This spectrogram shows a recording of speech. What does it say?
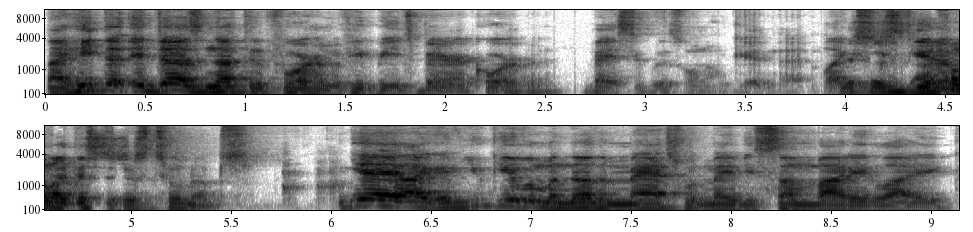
Like he, it does nothing for him if he beats Baron Corbin. Basically, is what I'm getting at. Like this is. I feel him, like this is just tune-ups. yeah, like if you give him another match with maybe somebody like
